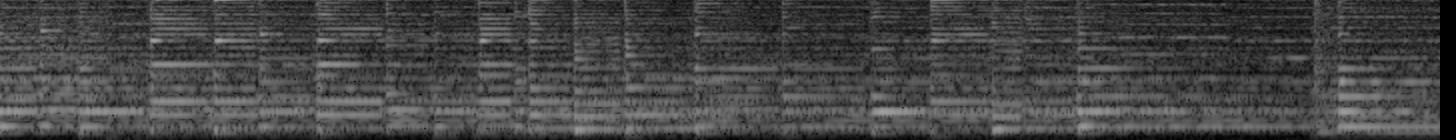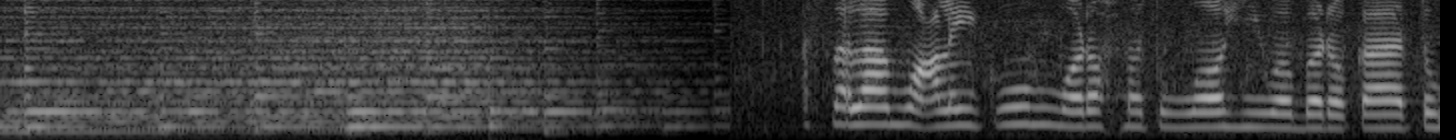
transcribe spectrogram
Assalamualaikum warahmatullahi wabarakatuh.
